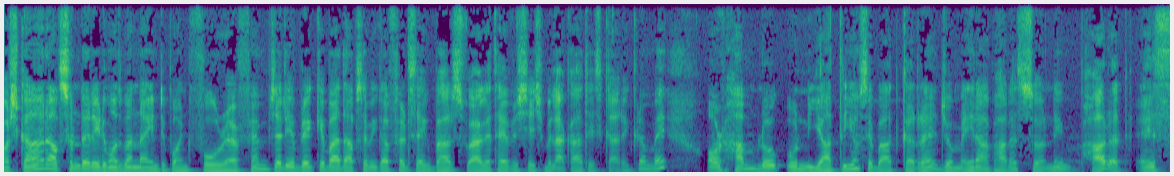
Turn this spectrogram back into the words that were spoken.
नमस्कार, आप सुन रहे रेडियो मधुबन 90.4 एफएम। चलिए ब्रेक के बाद आप सभी का फिर से एक बार स्वागत है विशेष मुलाकात इस कार्यक्रम में। और हम लोग उन यात्रियों से बात कर रहे हैं जो मेरा भारत स्वर्णिम भारत इस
